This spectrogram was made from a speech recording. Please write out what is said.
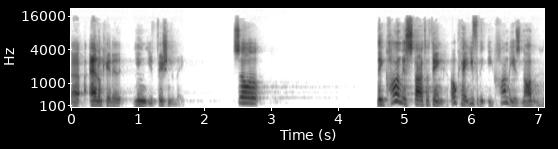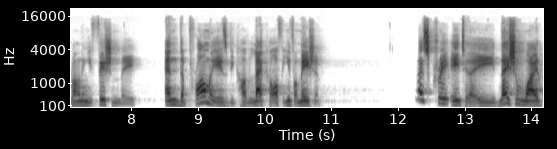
uh, allocated inefficiently. So the economists start to think, okay, if the economy is not running efficiently, and the problem is because lack of information, let's create a nationwide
